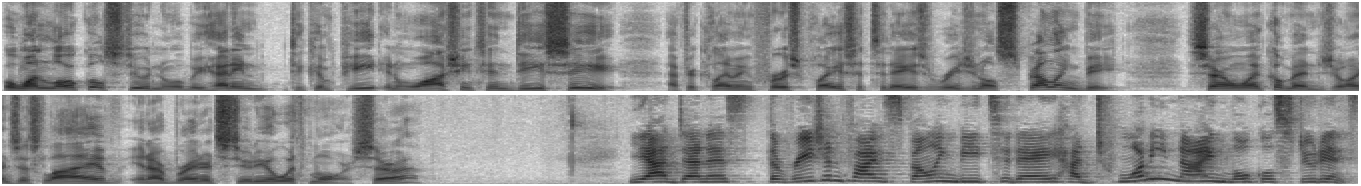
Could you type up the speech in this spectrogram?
Well, one local student will be heading to compete in Washington, D.C. after claiming first place at today's regional spelling bee. Sarah Winkleman joins us live in our Brainerd studio with more. Sarah? Yeah, Dennis, the Region 5 Spelling Bee today had 29 local students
